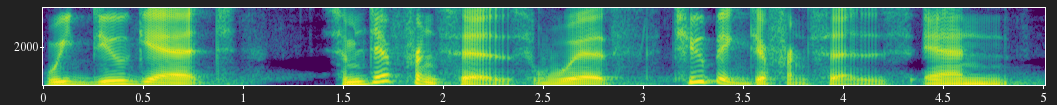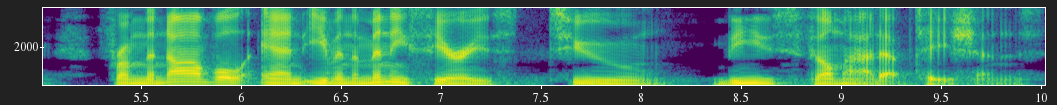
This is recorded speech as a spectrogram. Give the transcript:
we do get some differences with two big differences and from the novel and even the miniseries to these film adaptations.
